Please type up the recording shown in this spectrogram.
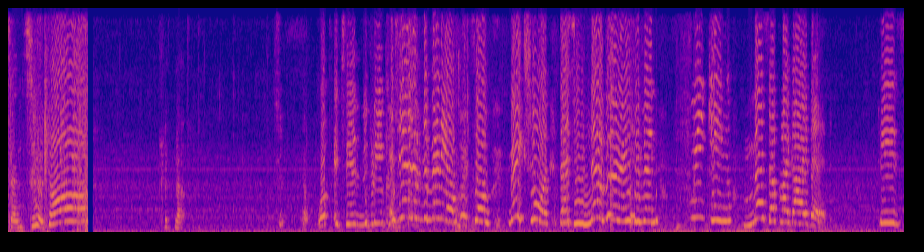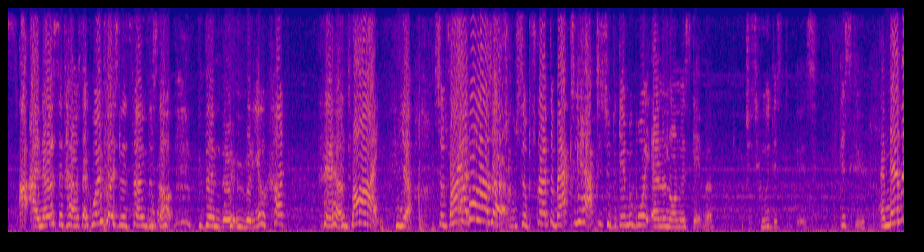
Censored. Ah! Click no. Whoop, it's the end of the video. It's the end of the video, so make sure that you never even freaking mess up like I did. Please. I, I noticed the time. I was like, one person, it's time to stop. But then the video cut. And Bye. yeah, subscribe, Bye sub- subscribe to Maxley Haxy, Super Gamer Boy, and Anonymous Gamer, which is who this dude is. This dude. I'm never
